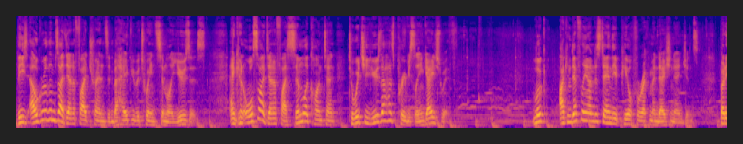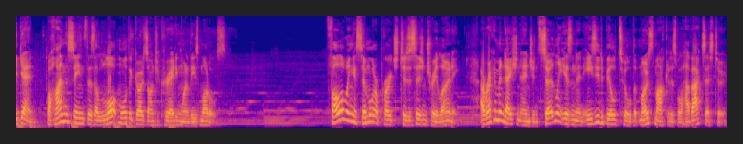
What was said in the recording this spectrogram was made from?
These algorithms identify trends in behavior between similar users, and can also identify similar content to which a user has previously engaged with. Look, I can definitely understand the appeal for recommendation engines, but again, behind the scenes there's a lot more that goes on to creating one of these models. Following a similar approach to decision tree learning, a recommendation engine certainly isn't an easy to build tool that most marketers will have access to.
